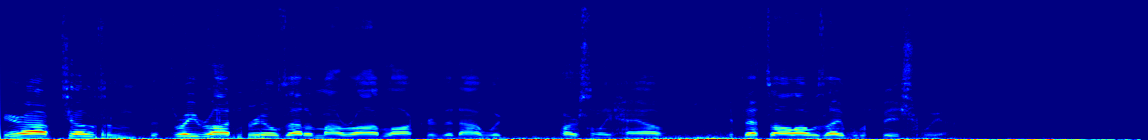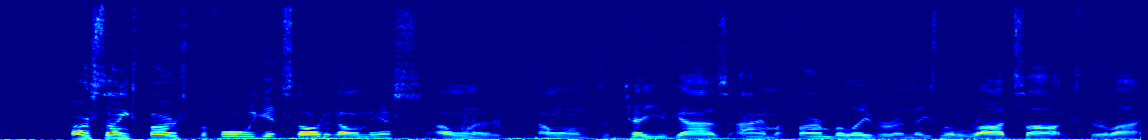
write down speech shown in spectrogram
Here I've chosen the three rod and reels out of my rod locker that I would personally have if that's all I was able to fish with. First things first, before we get started on this, I want to I want to tell you guys I am a firm believer in these little rod socks. They're like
